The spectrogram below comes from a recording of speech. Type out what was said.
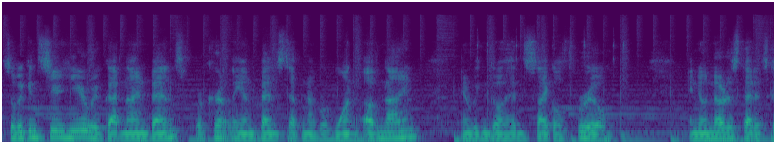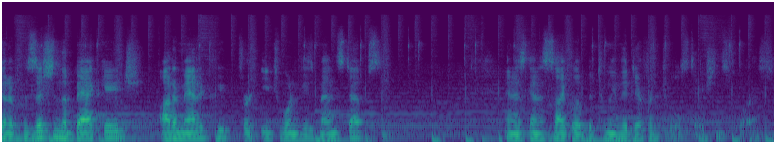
So we can see here we've got nine bends. We're currently on bend step number one of nine, and we can go ahead and cycle through. And you'll notice that it's going to position the back gauge automatically for each one of these bend steps. And it's going to cycle it between the different tool stations for us.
